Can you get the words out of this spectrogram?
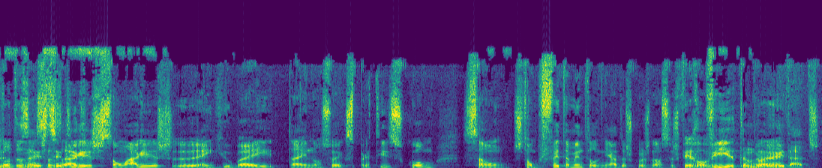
Todas neste estas sentido? áreas são áreas em que o BEI tem não só expertise, como são, estão perfeitamente alinhadas com as nossas Ferrovia também. prioridades.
